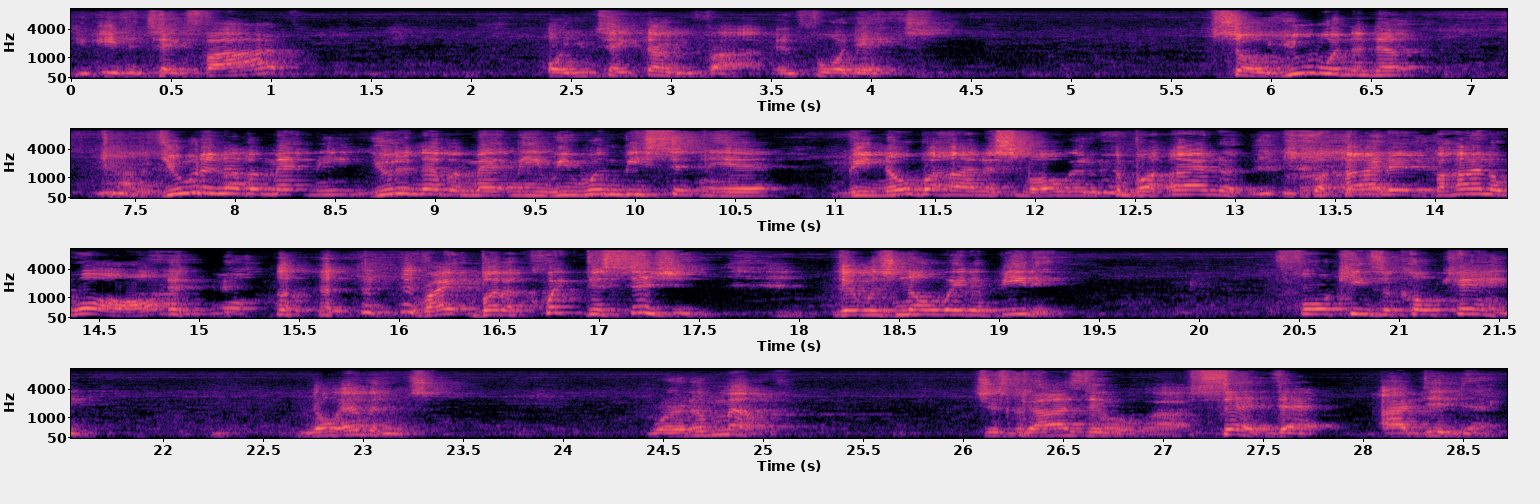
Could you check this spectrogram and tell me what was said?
you either take five or you take 35 in four days. So you wouldn't have, you would have never met me. You'd have never met me. We wouldn't be sitting here. Be no behind the smoke. We'd have been behind the behind it behind the wall, right? But a quick decision. There was no way to beat it. Four keys of cocaine, no evidence. Word of mouth. Just guys that Oh, wow. said that I did that.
